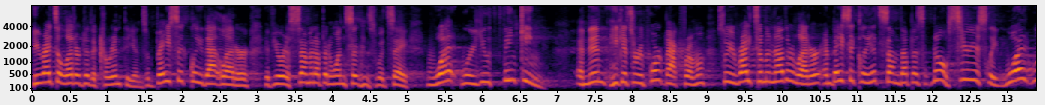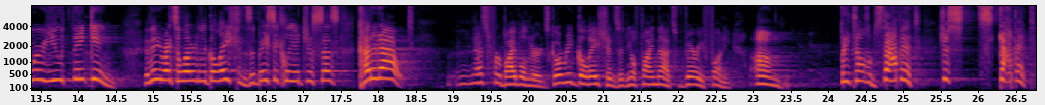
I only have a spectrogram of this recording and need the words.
He writes a letter to the Corinthians, basically that letter, if you were to sum it up in one sentence, would say, What were you thinking? And then he gets a report back from him. So he writes him another letter, and basically it's summed up as no, seriously, what were you thinking? And then he writes a letter to the Galatians, and basically it just says, cut it out. That's for Bible nerds. Go read Galatians, and you'll find that's very funny. Um, but he tells them, stop it. Just stop it.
